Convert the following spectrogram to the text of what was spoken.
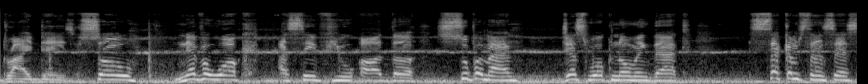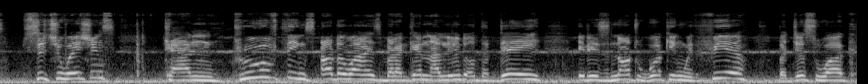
dry days. So never walk as if you are the superman. Just walk knowing that circumstances situations can prove things otherwise but again at the end of the day it is not working with fear but just work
